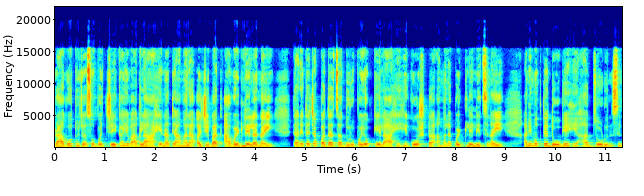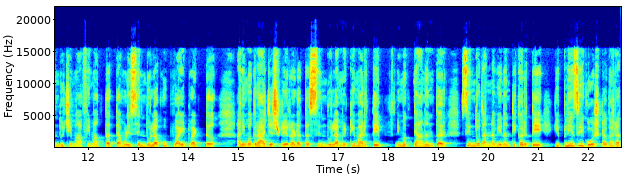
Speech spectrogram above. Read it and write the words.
राघव तुझ्यासोबत जे काही वागला आहे ना ते आम्हाला अजिबात आवडलेलं नाही. त्याने त्याच्या पदाचा दुरुपयोग केला आहे. ही गोष्ट आम्हाला पटलेलीच नाही. आणि मग ते दोघेही हात जोडून सिंधूची माफी मागतात. त्यामुळे सिंधूला खूप वाईट वाटतं. आणि मग राजश्री रडतच सिंधूला मिठी मारते. आणि मग त्यानंतर सिंधू त्यांना विनंती करते की प्लीज ही गोष्ट घरात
